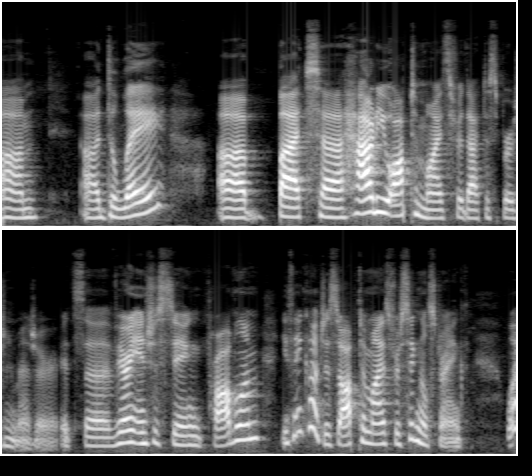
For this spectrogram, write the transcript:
um, uh, delay. Uh, but uh, how do you optimize for that dispersion measure? It's a very interesting problem. You think, oh, just optimize for signal strength. Well,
